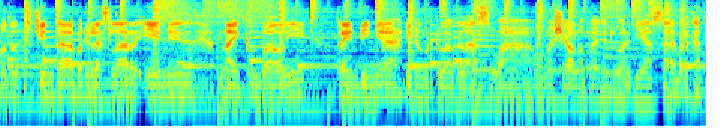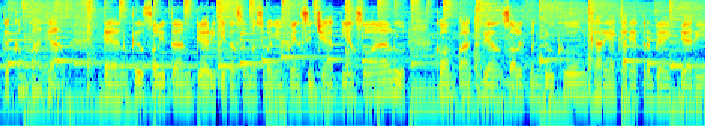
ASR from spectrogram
Untuk cinta abadi Leslar ini naik kembali trendingnya di nomor 12 Wow, Masya Allah banget luar biasa berkat kekompakan dan kesulitan dari kita semua sebagai fans sejati yang selalu kompak dan solid mendukung karya-karya terbaik dari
